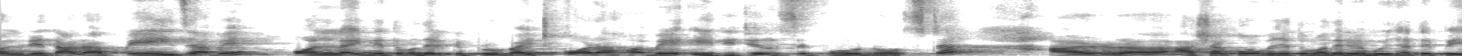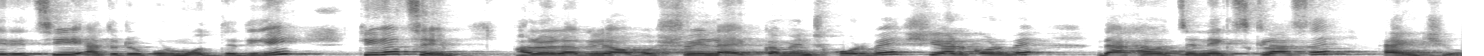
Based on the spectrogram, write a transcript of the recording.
অলরেডি তারা পেয়েই যাবে। অনলাইনে তোমাদেরকে প্রোভাইড করা হবে এই ডিটেলসে পুরো নোটসটা আর আশা করব যে তোমাদের আমি বোঝাতে পেরেছি এতটুকুর মধ্যে দিয়েই। ঠিক আছে? ভালো লাগলে অবশ্যই লাইক কমেন্ট করবে শেয়ার করবে। দেখা হচ্ছে নেক্সট ক্লাসে থ্যাংক ইউ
